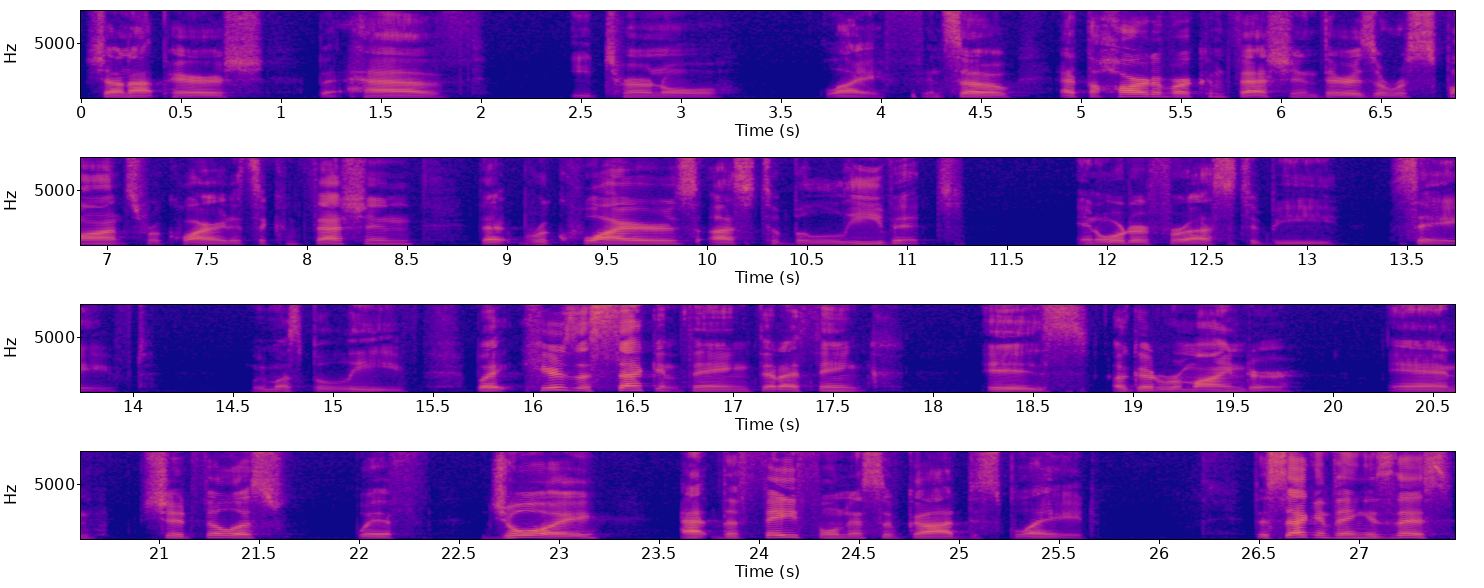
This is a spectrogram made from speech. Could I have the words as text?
shall not perish but have eternal life. And so, at the heart of our confession, there is a response required. It's a confession that requires us to believe it in order for us to be saved. We must believe. But here's a second thing that I think is a good reminder and should fill us with joy at the faithfulness of God displayed. The second thing is this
